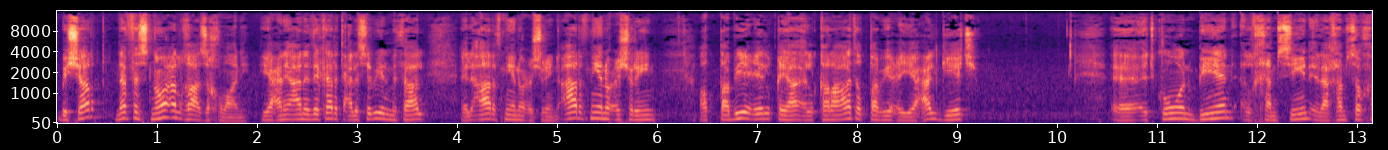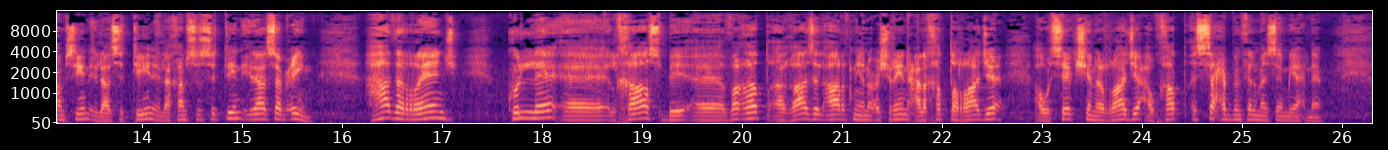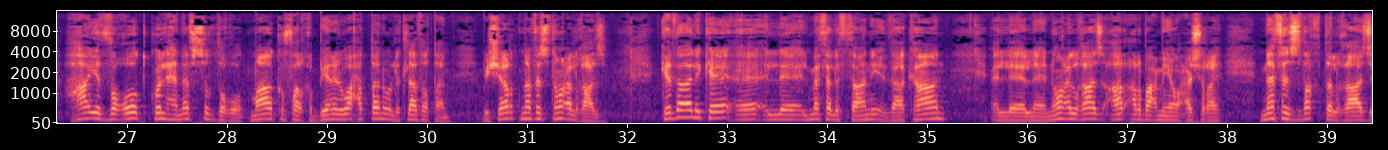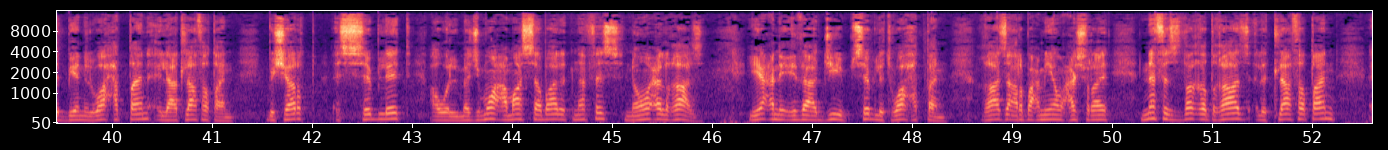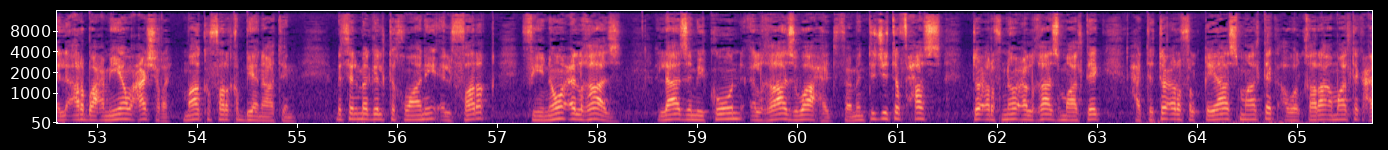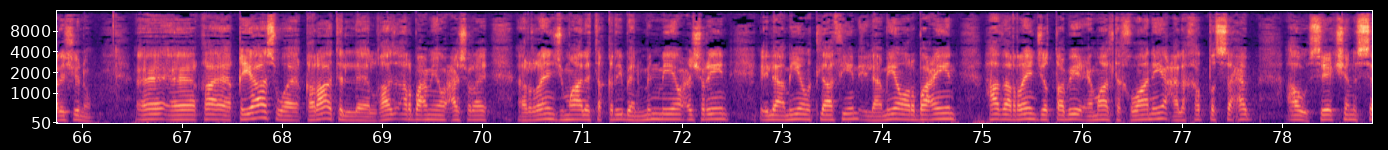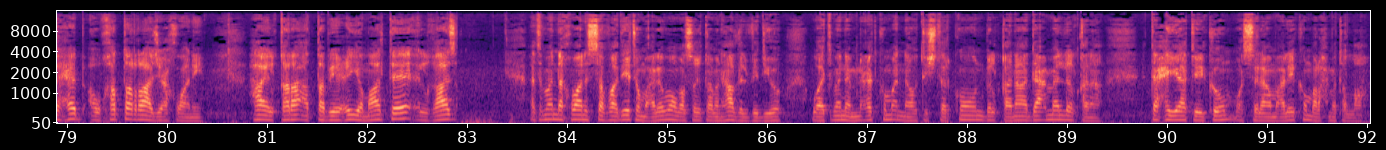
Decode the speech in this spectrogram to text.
بشرط نفس نوع الغاز إخواني. يعني أنا ذكرت على سبيل المثال ال R 22 R 22 الطبيعي القراءات الطبيعية على الجيتش أه تكون بين ال 50 إلى 55 إلى 60 إلى 65 إلى 70 هذا ال range كله آه الخاص بضغط غاز ال R 22 على خط الراجع أو ال suction الراجع أو خط السحب مثل ما نسميه إحنا. هاي الضغوط كلها نفس الضغوط. ماكو فرق بين الواحد طن ولا ثلاثة طن. بشرط نفس نوع الغاز. كذلك آه، المثل الثاني إذا كان نوع الغاز R 410 نفس ضغط الغاز بين الواحد طن إلى ثلاثة طن. بشرط السبلت أو المجموعة ما السبالت نفس نوع الغاز. يعني إذا تجيب سبلت واحد طن غاز 410 نفس ضغط غاز الثلاثة طن ال 410 ماكو فرق بيناتن. مثل ما قلت إخواني الفرق في نوع الغاز. لازم يكون الغاز واحد. فمن تجي تفحص تعرف نوع الغاز مالتك حتى تعرف القياس مالتك أو القراءة مالتك على شنو. آه، آه، قياس وقراءة الغاز 410 ال range ماله تقريبا من 120 إلى 130 إلى 140 هذا ال range الطبيعي مالت إخواني على خط السحب أو سيكشن السحب أو خط الراجع إخواني. هاي القراءة الطبيعية مالته الغاز أتمنى اخواني استفاديتوا معلومة بسيطة من هذا الفيديو وأتمنى من عندكم أنه تشتركون بالقناة دعما للقناة. تحياتي لكم والسلام عليكم ورحمة الله.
